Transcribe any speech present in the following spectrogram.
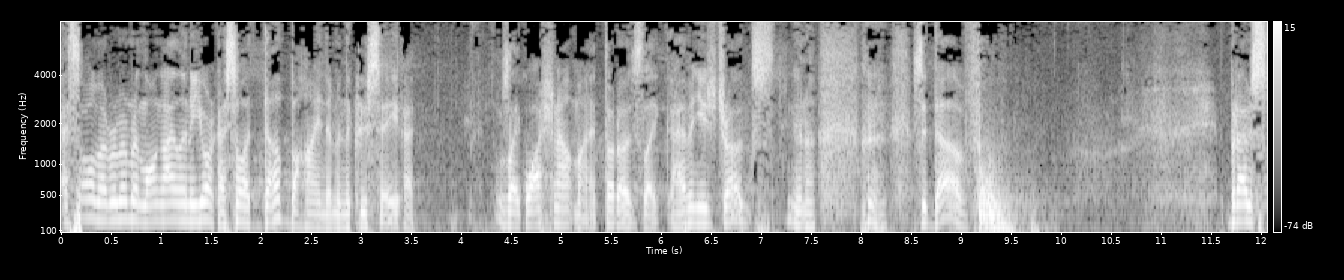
I saw him, I remember in Long Island, New York, I saw a dove behind him in the crusade. I was like washing out my, I thought I was like, I haven't used drugs, you know. it's a dove. But I was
